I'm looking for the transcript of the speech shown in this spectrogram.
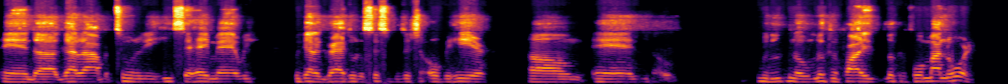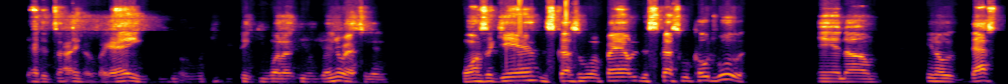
and uh, got an opportunity. He said, "Hey, man, we we got a graduate assistant position over here, um, and you know, you know, looking probably looking for a minority at the time. I was like, hey, you know, you think you want to, you know, you're interested in? Once again, discussing with family, discussing with Coach Wood. And, um, you know, that's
